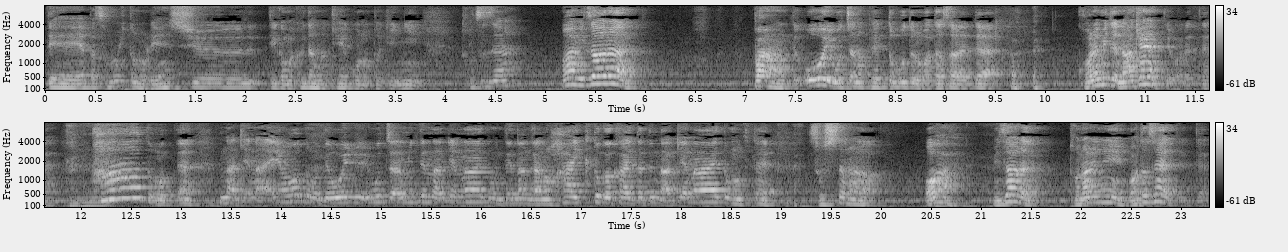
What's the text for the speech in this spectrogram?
でやっぱその人の練習っていうかまあ普段の稽古の時に突然「おい三原!」バーンって多いお茶のペットボトル渡されて これ見て泣けって言われて、はあと思って泣けないよと思っておいお茶見て泣けないと思ってなんかあの俳句とか書いてあって泣けないと思っててそしたら「おい水原隣に渡せ」って言っ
